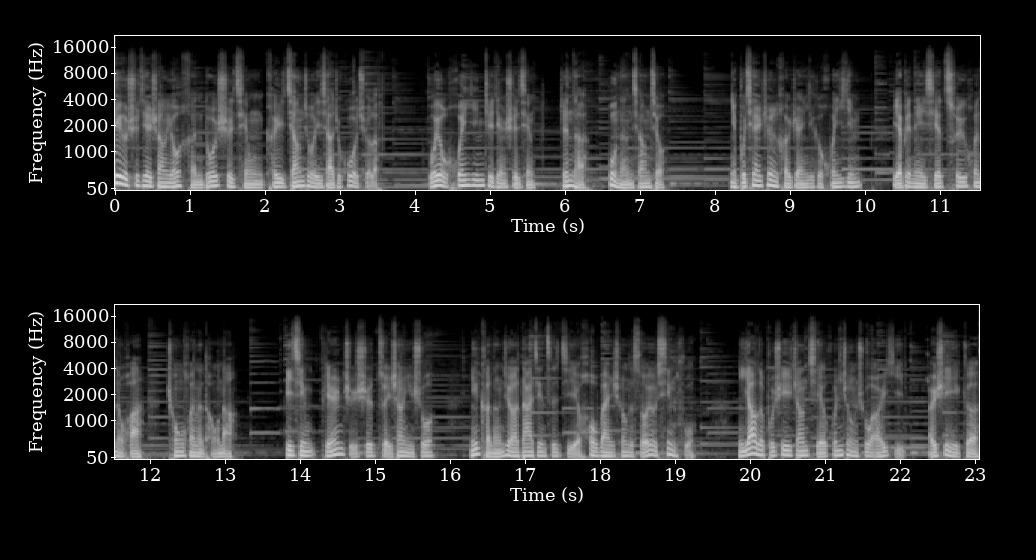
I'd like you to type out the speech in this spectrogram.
这个世界上有很多事情可以将就一下就过去了，唯有婚姻这件事情真的不能将就。你不欠任何人一个婚姻，别被那些催婚的话冲昏了头脑。毕竟别人只是嘴上一说，你可能就要搭进自己后半生的所有幸福。你要的不是一张结婚证书而已，而是一个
